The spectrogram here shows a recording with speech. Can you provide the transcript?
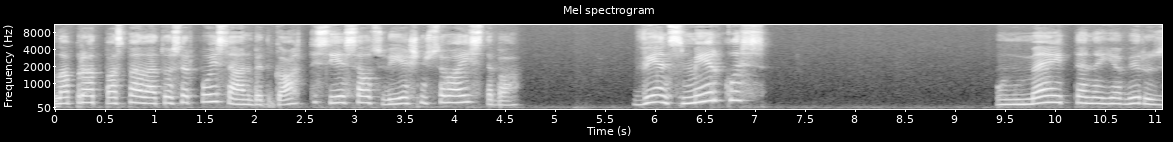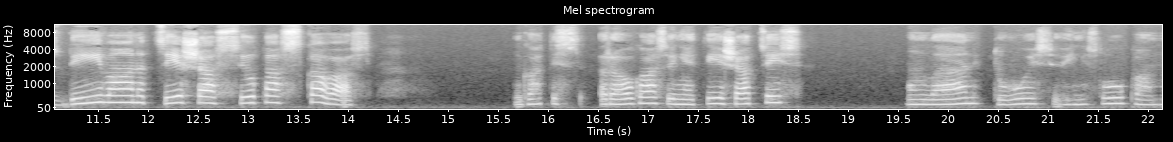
labprāt paspēlētos ar puisāni, bet Gatis iesauc viešņu savā istabā. Viens mirklis, un meitene jau ir uz dīvāna ciešās siltās skavās. Gatis raugās viņai tieši acīs, un lēni tuvojas viņas lūpām.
